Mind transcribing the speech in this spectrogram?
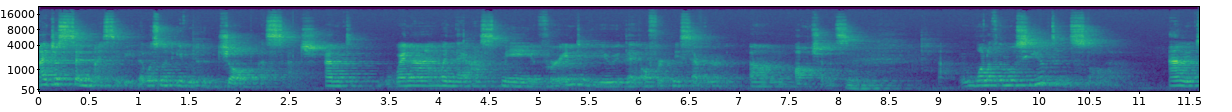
I just sent my CV. There was not even a job as such. And when I when they asked me for interview, they offered me several um, options. Mm-hmm. One of them was yield installer, and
